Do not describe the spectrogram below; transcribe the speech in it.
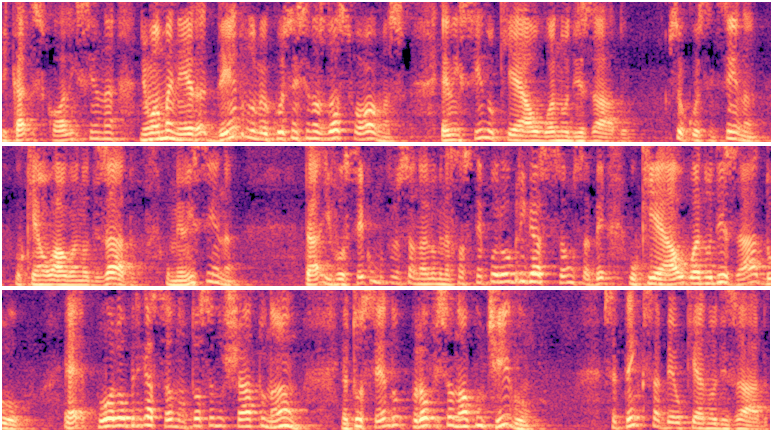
e cada escola ensina de uma maneira. Dentro do meu curso eu ensino as duas formas. Eu ensino o que é algo anodizado o seu curso ensina o que é algo anodizado? O meu ensina. Tá? E você, como profissional de iluminação, você tem por obrigação saber o que é algo anodizado. É por obrigação, não estou sendo chato, não. Eu estou sendo profissional contigo. Você tem que saber o que é anodizado.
